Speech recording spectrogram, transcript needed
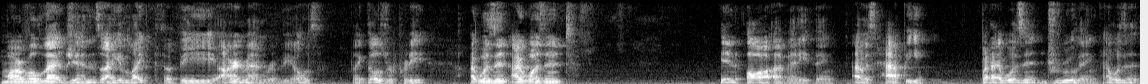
marvel legends i liked the, the iron man reveals. Like those were pretty i wasn't i wasn't in awe of anything. I was happy but i wasn't drooling. I wasn't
